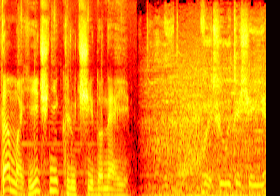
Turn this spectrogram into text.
та магічні ключі до неї. Ви чули те, що є?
